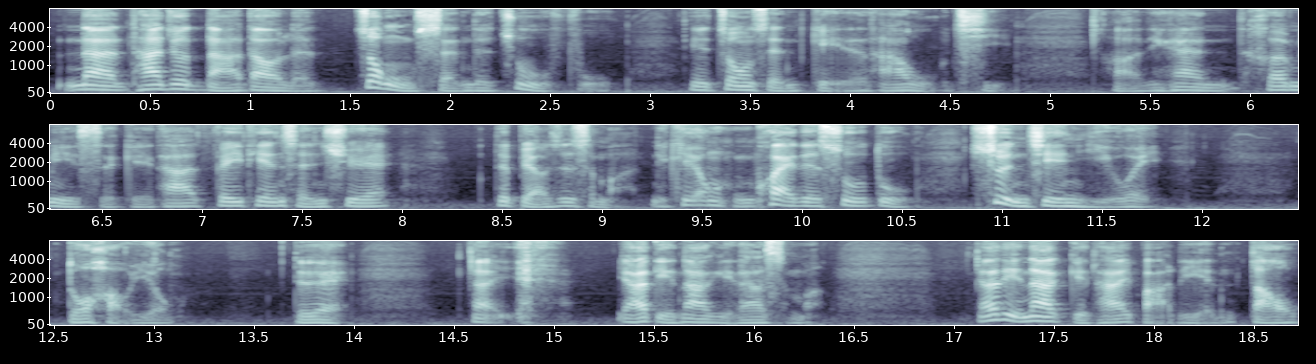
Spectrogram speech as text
那他就拿到了众神的祝福，因为众神给了他武器啊。你看赫米斯给他飞天神靴。这表示什么？你可以用很快的速度瞬间移位，多好用，对不对？那 雅典娜给他什么？雅典娜给他一把镰刀，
